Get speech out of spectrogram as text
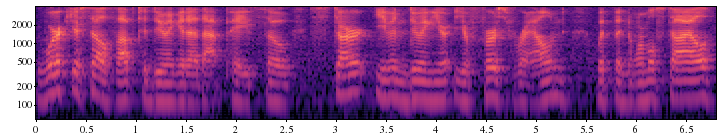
Work yourself up to doing it at that pace. So start even doing your, your first round with the normal style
